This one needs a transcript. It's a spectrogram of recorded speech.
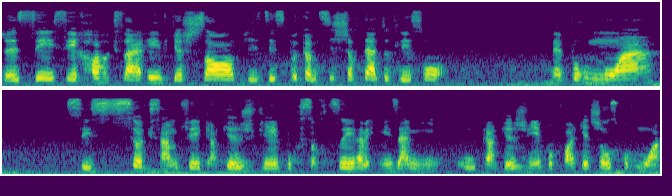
Je sais, c'est rare que ça arrive que je sors, puis c'est pas comme si je sortais à tous les soirs. Mais pour moi, c'est ça que ça me fait quand que je viens pour sortir avec mes amis ou quand que je viens pour faire quelque chose pour moi.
